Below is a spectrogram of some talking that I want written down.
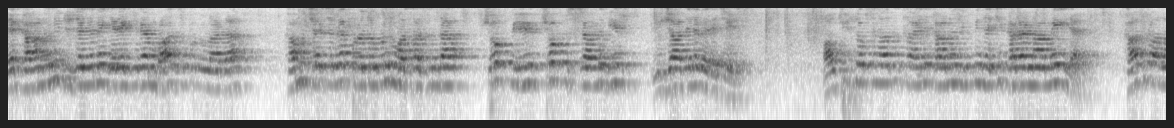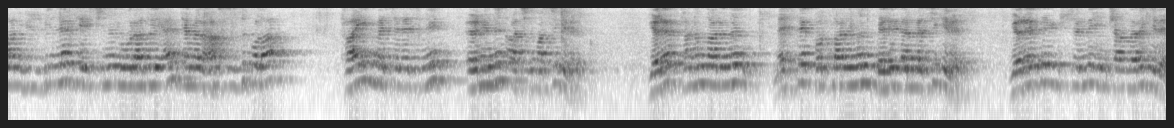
ve kanuni düzenleme gerektiren bazı konularda kamu çerçeve protokolü masasında çok büyük, çok ısrarlı bir mücadele vereceğiz. 696 sayılı kanun hükmündeki kararname ile kadro alan yüz binlerce işçinin uğradığı en temel haksızlık olan tayin meselesinin önünün açılması gibi, görev tanımlarının, meslek kodlarının belirlenmesi gibi görevde yükselme imkanları gibi.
